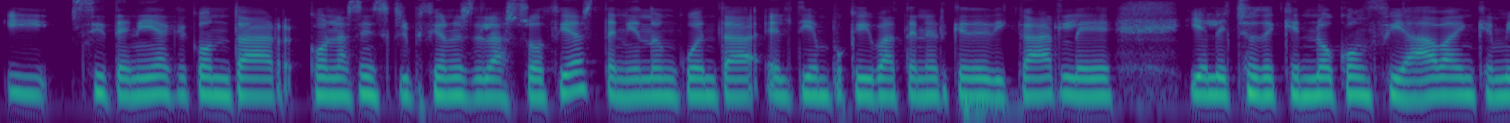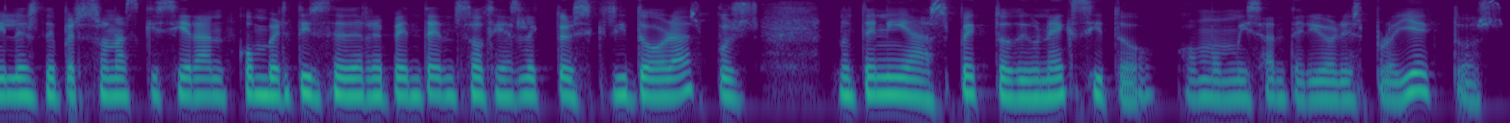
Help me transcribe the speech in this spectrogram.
y si tenía que contar con las inscripciones de las socias, teniendo en cuenta el tiempo que iba a tener que dedicarle y el hecho de que no confiaba en que miles de personas quisieran convertirse de repente en socias lectoescritoras, pues no tenía aspecto de un éxito como mis anteriores proyectos.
